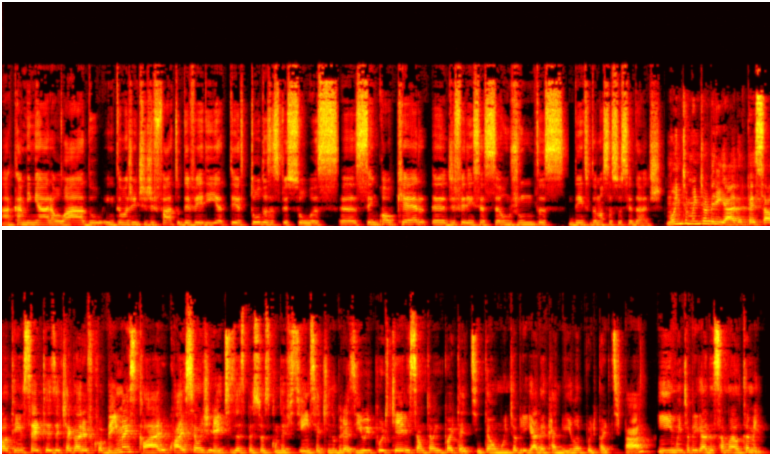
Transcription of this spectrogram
a caminhar ao lado. Então, a gente de fato deveria ter ter todas as pessoas uh, sem qualquer uh, diferenciação juntas dentro da nossa sociedade. Muito, muito obrigada, pessoal. Tenho certeza que agora ficou bem mais claro quais são os direitos das pessoas com deficiência aqui no Brasil e por que eles são tão importantes. Então, muito obrigada, Camila, por participar e muito obrigada, Samuel, também.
